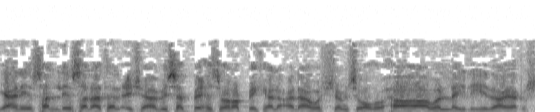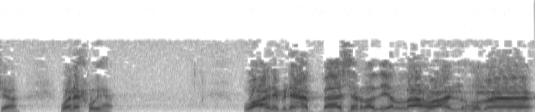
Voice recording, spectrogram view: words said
يعني صلي صلاة العشاء بسبح اسم ربك الأعلى والشمس وضحاها والليل إذا يغشى ونحوها. وعن ابن عباس رضي الله عنهما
